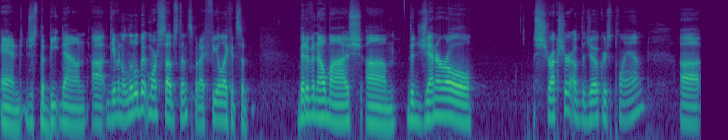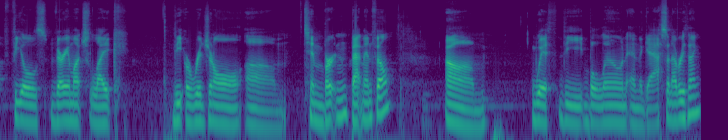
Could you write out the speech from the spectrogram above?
and just the beatdown. Uh, given a little bit more substance, but I feel like it's a bit of an homage. Um, the general structure of the Joker's plan uh, feels very much like the original. Um, Tim Burton Batman film, um, with the balloon and the gas and everything.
